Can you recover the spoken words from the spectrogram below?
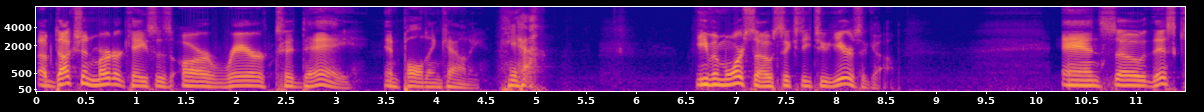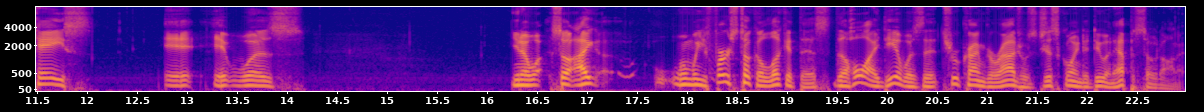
abduction murder cases are rare today in Paulding County. yeah, even more so 62 years ago. And so this case it it was you know so I when we first took a look at this the whole idea was that True Crime Garage was just going to do an episode on it.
